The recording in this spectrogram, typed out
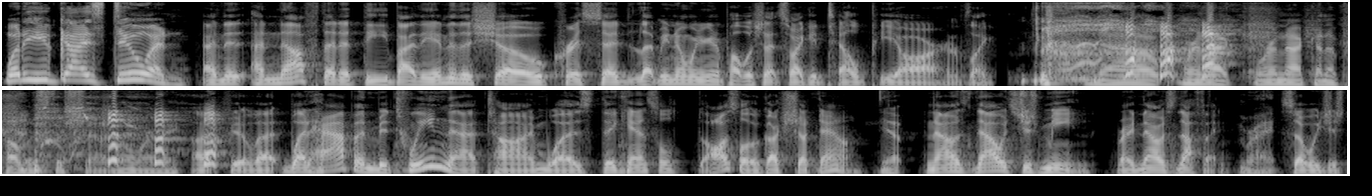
What are you guys doing? And it, enough that at the by the end of the show, Chris said, "Let me know when you're going to publish that, so I could tell PR." And I was like, No, we're not. We're not going to publish the show. Don't worry. I feel that. What happened between that time was they canceled Oslo. It got shut down. Yep. Now it's now it's just mean. Right now it's nothing. Right. So we just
